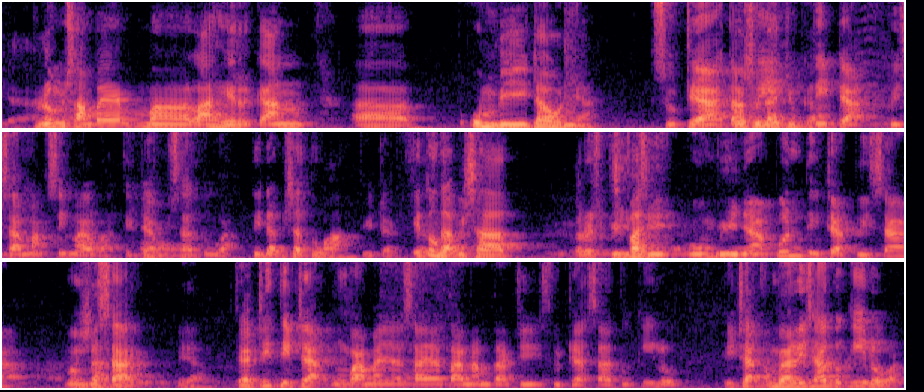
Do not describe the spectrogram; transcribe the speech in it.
ya. Belum sampai melahirkan eh, umbi daunnya, Sudah, Oh, tapi sudah juga. tidak bisa maksimal, Pak. Oh. Tidak bisa tua. tidak bisa tua. Tidak bisa Itu nggak bisa Terus biji umbinya pun tidak bisa membesar. Ya. Jadi tidak umpamanya saya tanam tadi sudah satu kilo, tidak kembali satu kilo, Pak.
